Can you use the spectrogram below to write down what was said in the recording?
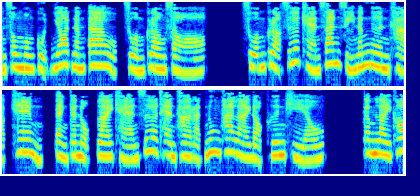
รทรงมงกุฎยอดน้ำเต้า สวมกรองสอ สวมเกราะเสื้อแขนสั้นสีน้ำเงินขาบเข้ม แต่งกระหนกปลายแขนเสื้อแทนพารัดนุ่งผ้าลายดอกพื้นเขียว กำไลข้อ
